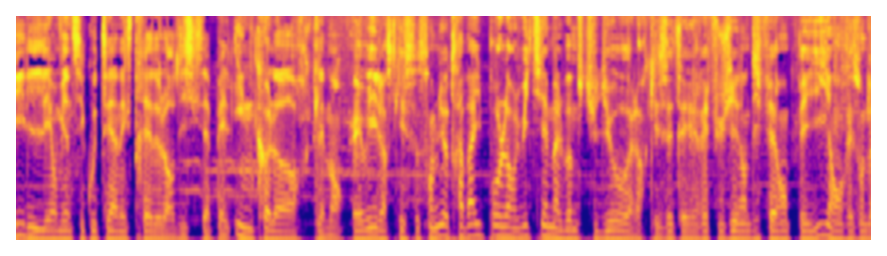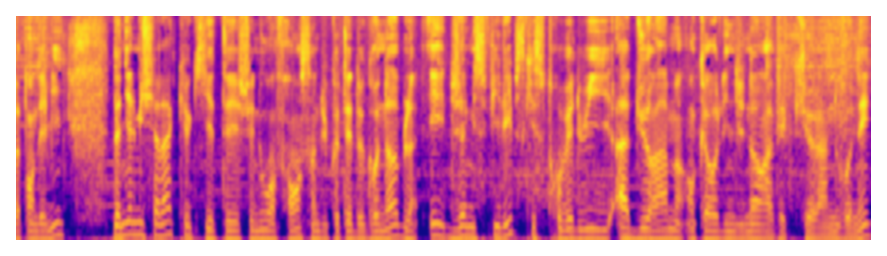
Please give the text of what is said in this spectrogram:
Et on vient de s'écouter un extrait de leur disque qui s'appelle In Color, Clément. Et oui, lorsqu'ils se sont mis au travail pour leur huitième album studio, alors qu'ils étaient réfugiés dans différents pays en raison de la pandémie, Daniel Michalak, qui était chez nous en France, hein, du côté de Grenoble, et James Phillips, qui se trouvait lui à Durham, en Caroline du Nord, avec euh, un nouveau-né,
